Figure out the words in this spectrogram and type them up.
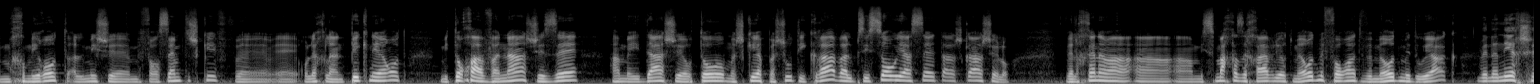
מחמירות על מי שמפרסם תשקיף והולך להנפיק ניירות, מתוך ההבנה שזה המידע שאותו משקיע פשוט יקרא ועל בסיסו הוא יעשה את ההשקעה שלו. ולכן המסמך הזה חייב להיות מאוד מפורט ומאוד מדויק. ונניח ש...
